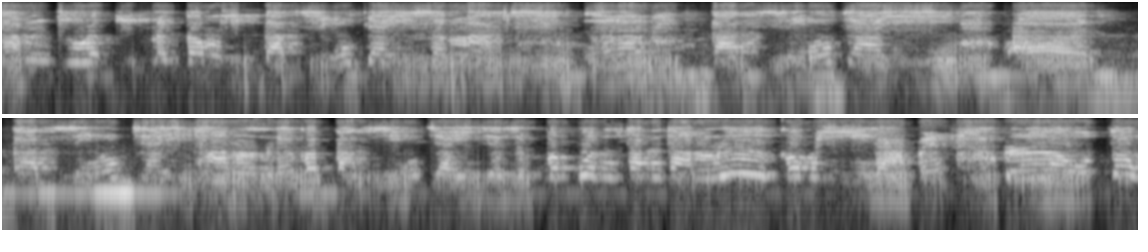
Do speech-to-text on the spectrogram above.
ทำธุรกิจมันต้องมีตัดสินใจสมัครนะตัดสินใจเอ่อตัดสินใจทำแล้วก็ตัดสินใจจะบางคนทำทำเลิกก็มีค่ะเพราะเราต้อง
